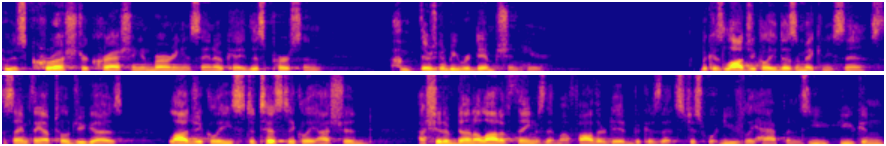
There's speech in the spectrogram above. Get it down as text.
who is crushed or crashing and burning and saying, "Okay, this person, I'm, there's going to be redemption here." Because logically, it doesn't make any sense. The same thing I've told you guys. Logically, statistically, I should I should have done a lot of things that my father did because that's just what usually happens. You, you, can,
